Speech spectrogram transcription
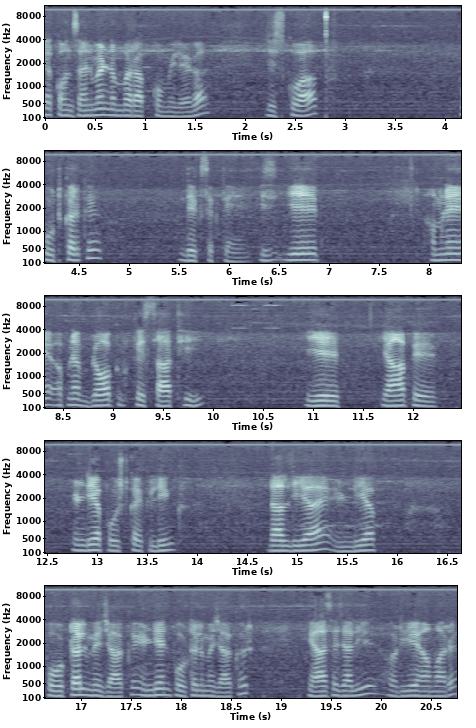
या कॉन्साइनमेंट नंबर आपको मिलेगा, जिसको आप पुट करके देख सकते हैं। इस, ये हमने अपने ब्लॉग के साथ ही ये यहाँ पे इंडिया पोस्ट का एक लिंक डाल दिया है। इंडिया पोर्टल में जाकर इंडियन पोर्टल में जाकर यहाँ से डालिए और ये हमारे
